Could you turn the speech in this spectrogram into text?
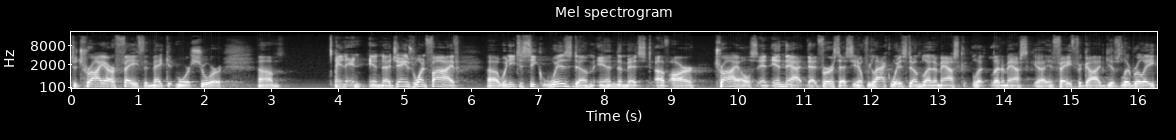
to try our faith and make it more sure. Um, and in, in uh, James one five, uh, we need to seek wisdom in the midst of our trials. And in that that verse, that's you know, if we lack wisdom, let him ask. Let, let him ask uh, in faith, for God gives liberally.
